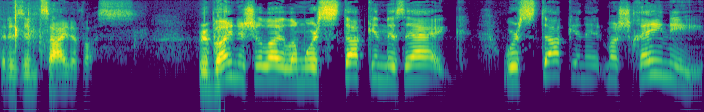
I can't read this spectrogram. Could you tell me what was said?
that is inside of us. Rabbi Shalom, we're stuck in this egg. We're stuck in it. Mashcheni.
